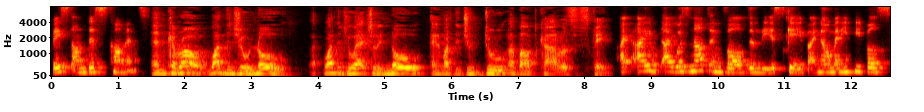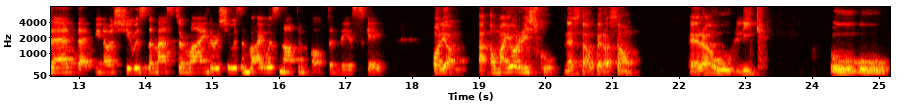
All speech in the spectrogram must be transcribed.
based on this comment. And Carol, what did you know? What did you actually know, and what did you do about Carlos' escape? I, I I was not involved in the escape. I know many people said that you know she was the mastermind or she was involved. I was not involved in the escape. Olha, o maior risco nesta operação era o leak o, o...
